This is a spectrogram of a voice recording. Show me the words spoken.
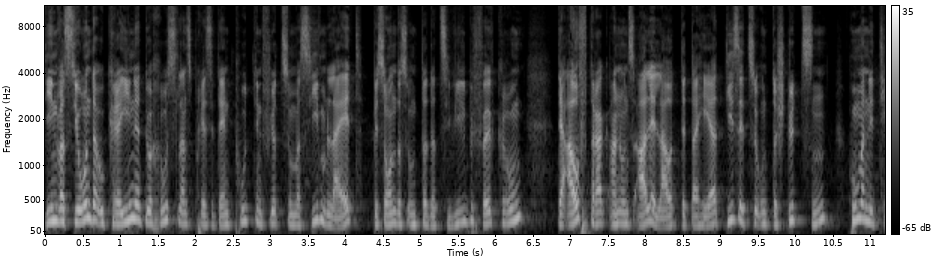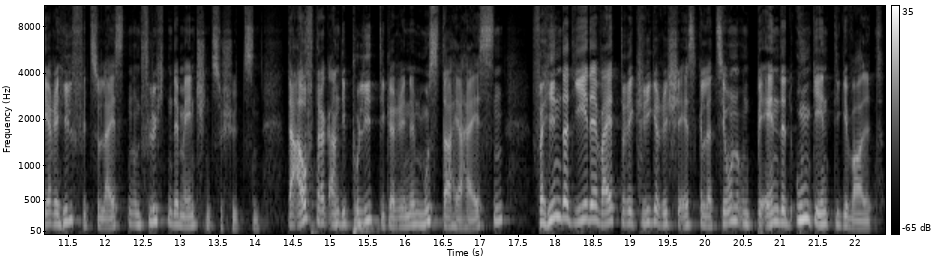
die Invasion der Ukraine durch Russlands Präsident Putin führt zu massivem Leid, besonders unter der Zivilbevölkerung. Der Auftrag an uns alle lautet daher, diese zu unterstützen, humanitäre Hilfe zu leisten und flüchtende Menschen zu schützen. Der Auftrag an die Politikerinnen muss daher heißen, verhindert jede weitere kriegerische Eskalation und beendet umgehend die Gewalt.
